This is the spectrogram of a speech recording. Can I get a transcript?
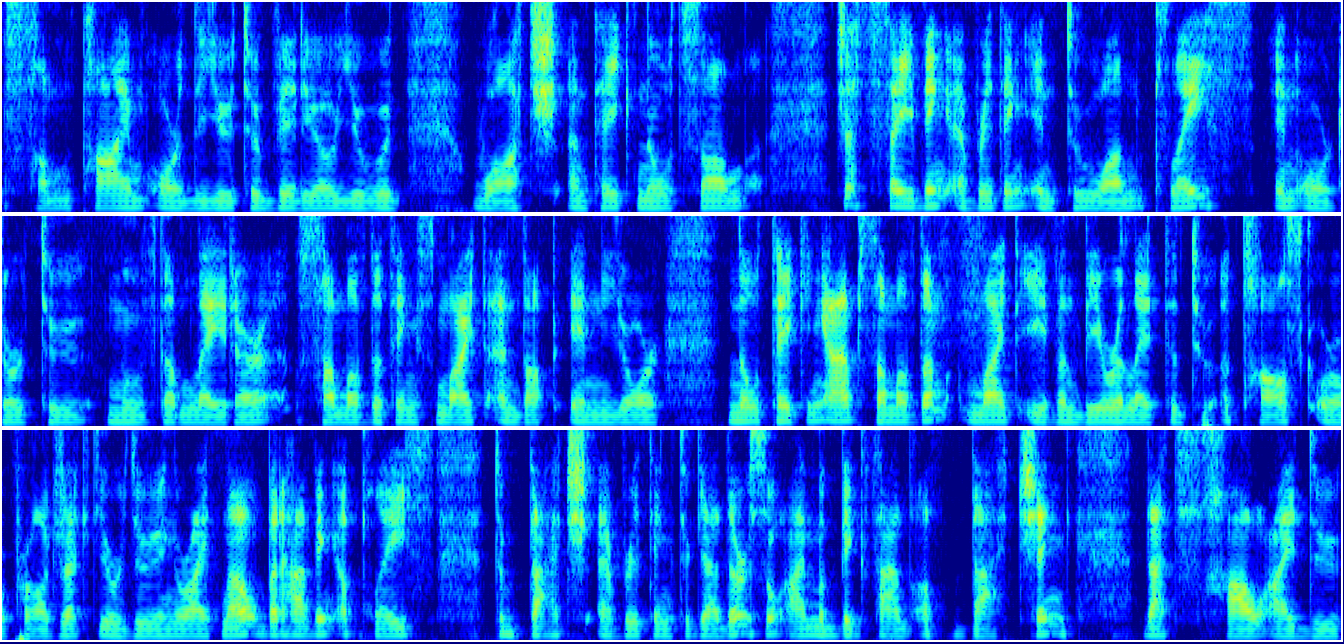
sometime or the YouTube video you would watch and take notes on just saving everything into one place in order to move them later. Some of the things might end up in your note-taking app. Some of them might even be related to a task or a project you're doing right now, but having a place to batch everything together. So I'm a big fan of batching. That's how I do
